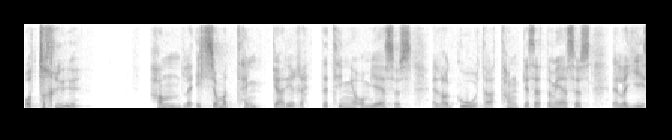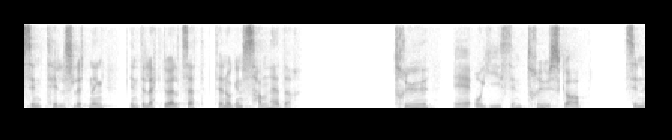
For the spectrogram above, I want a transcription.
Å tru handler ikke om å tenke de rette tingene om Jesus, eller godta et tankesett om Jesus, eller gi sin tilslutning intellektuelt sett til noen sannheter. Tru er å gi sin truskap, sin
